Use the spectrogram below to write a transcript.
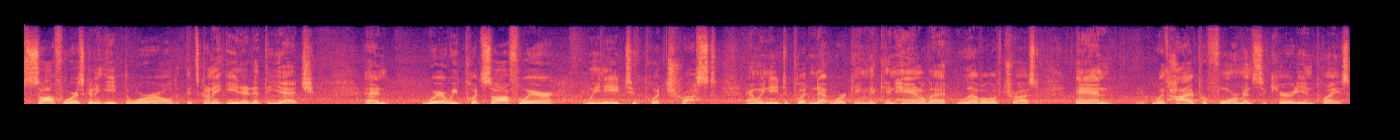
software is going to eat the world, it's going to eat it at the edge. And where we put software, we need to put trust. And we need to put networking that can handle that level of trust and with high performance security in place.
